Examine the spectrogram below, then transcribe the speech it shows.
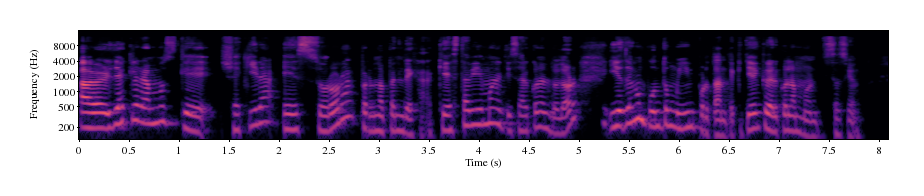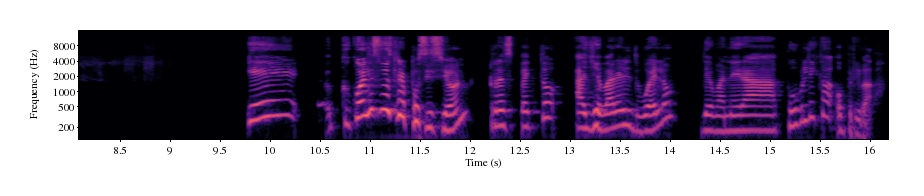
A ver, ya aclaramos que Shakira es sorora, pero no pendeja, que está bien monetizar con el dolor, y yo tengo un punto muy importante que tiene que ver con la monetización. ¿Qué, cu- cuál es nuestra posición respecto a llevar el duelo de manera pública o privada?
